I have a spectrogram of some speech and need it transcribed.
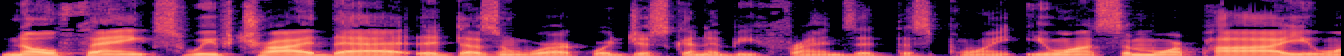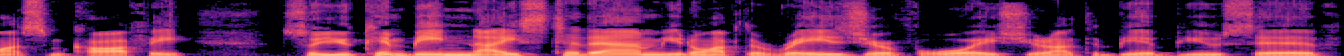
no thanks. We've tried that. It doesn't work. We're just going to be friends at this point. You want some more pie? You want some coffee? So you can be nice to them. You don't have to raise your voice. You don't have to be abusive.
